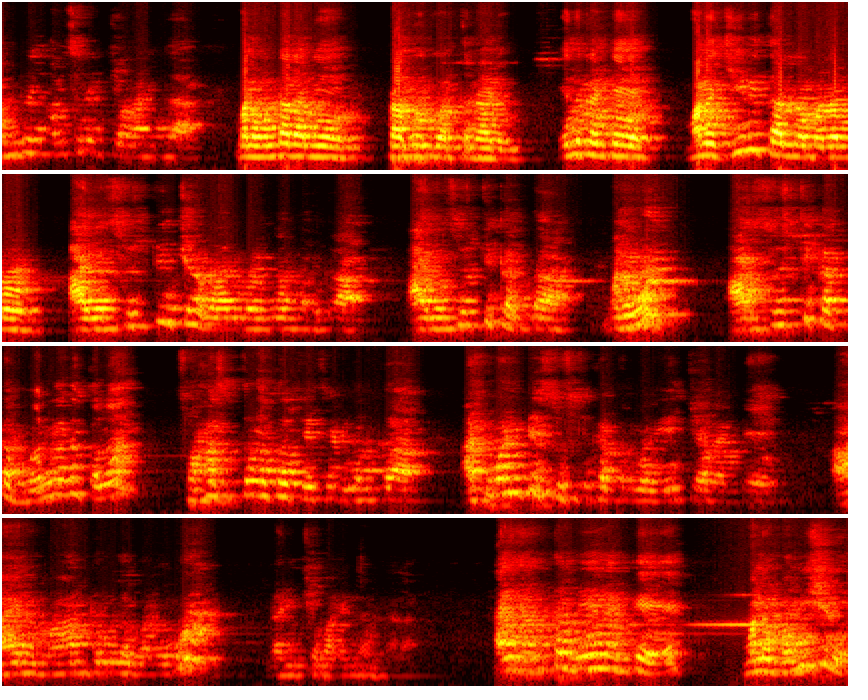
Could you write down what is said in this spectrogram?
అనుభవి అనుసరించే వారిగా మనం ఉండాలని ప్రభు కోరుతున్నాడు. ఎందుకంటే మన జీవితాల్లో మనము ఆయన సృష్టించిన వారి ఉన్నాం కనుక ఆయన సృష్టికర్త మనము ఆ సృష్టికర్త మనలను తన స్వహస్తములతో చేశాడు కనుక అటువంటి సృష్టికర్త మనం ఏం చేయాలంటే ఆయన మార్గంలో మనము నడిచేవారిగా ఉండాలి. ఆయన ఎంత మేలంటే మన మనిషిని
